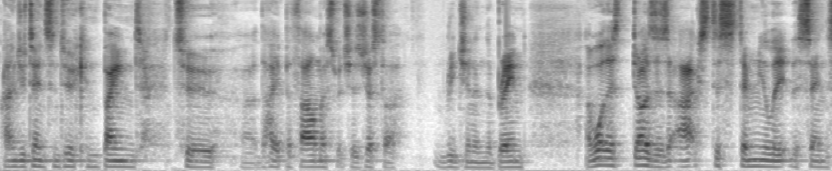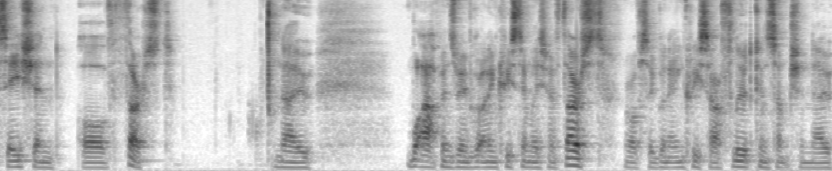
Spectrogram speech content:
angiotensin two can bind to uh, the hypothalamus, which is just a region in the brain. And what this does is it acts to stimulate the sensation of thirst. Now, what happens when we've got an increased stimulation of thirst? We're obviously going to increase our fluid consumption now.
